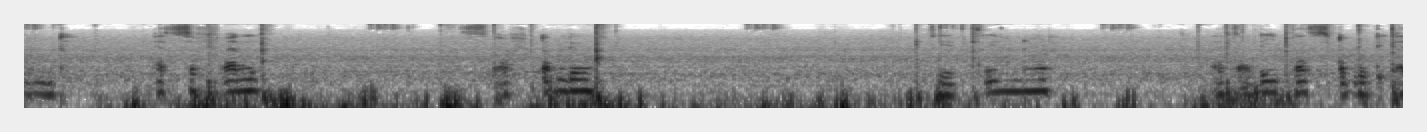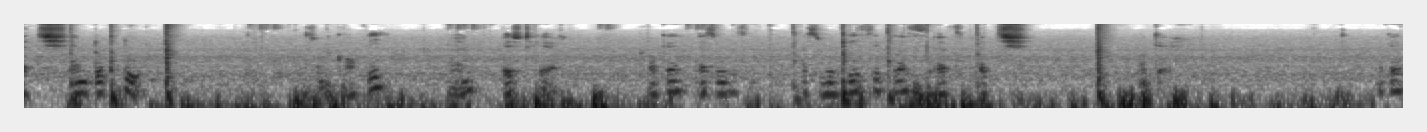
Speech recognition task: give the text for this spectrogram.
And sfl sfw 300 d plus wth into 2 so copy and paste here. Okay s will plus fh okay. Okay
